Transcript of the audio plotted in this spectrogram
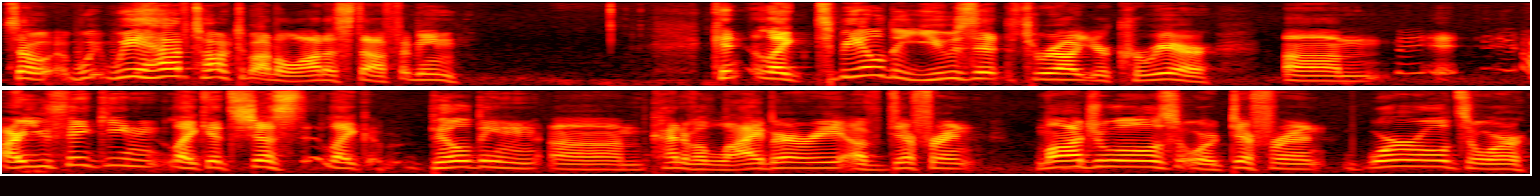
So we, we have talked about a lot of stuff. I mean, can like to be able to use it throughout your career. Um, are you thinking like it's just like building um, kind of a library of different modules or different worlds or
